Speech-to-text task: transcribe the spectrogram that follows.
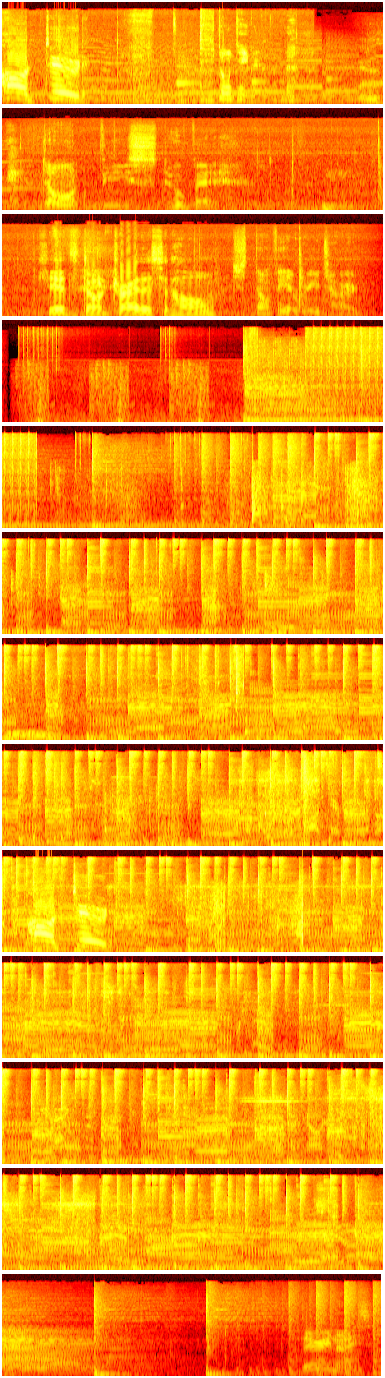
Oh, dude. Don't tape it. Luke, don't be stupid. Kids, don't try this at home. Just don't be a retard. Oh, dude. Very nice.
